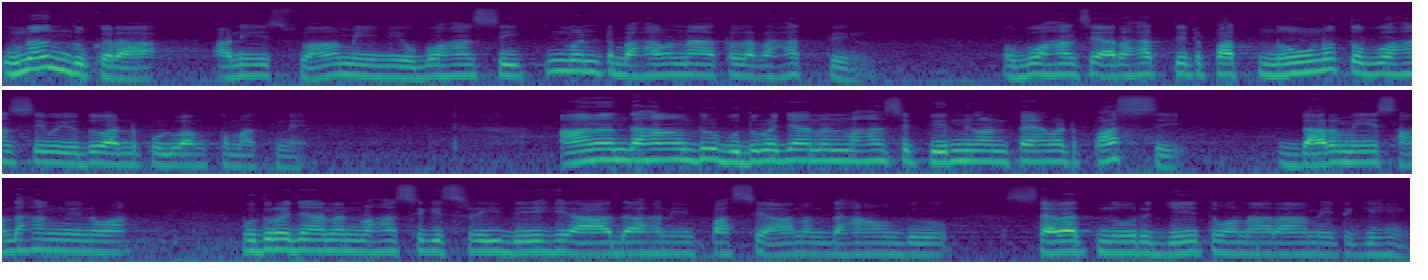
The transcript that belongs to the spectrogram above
උනන්දු කරා අනේ ස්වාමීනි ඔබ වහන්සේ ඉක්මනට භාවනා කළ රහත් වෙන්න. ඔබ වහන්සේ අරහත්ත්වයටපත් නොවුනොත් ඔබ වහන්සේව යොදවන්න පුළුවන් කමක් නැහැ. ආනන්ද හාමුදුරු බුදුරජාණන් වහන්සේ පිරිනිවන් පෑවට පස්සේ ධර්මයේ සඳහන් වෙනවා බුදුරජාණන් වහන්සේගේ ශ්‍රී දේහය ආදාහණයෙන් පස්සේ ආනන්ද හාමුදුරු සවැත් නුවර ජේතවනාරාමයට ගිහින්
